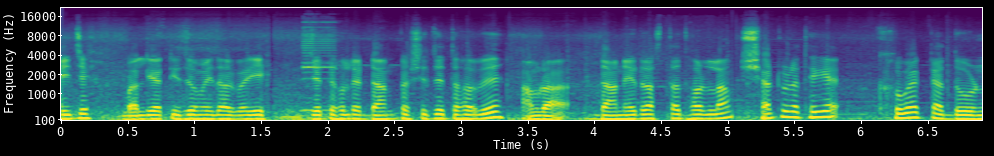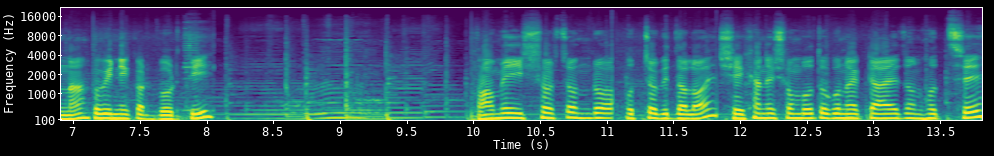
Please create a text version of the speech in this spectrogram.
এই যে, বালিয়াটি জমিদার বাড়ি, যেতে হলে ডান পাশে যেতে হবে। আমরা ডানের রাস্তা ধরলাম। সাটুরা থেকে খুব একটা দূর না, খুবই নিকটবর্তী। বামে ঈশ্বরচন্দ্র উচ্চ বিদ্যালয়। সেখানে সম্ভবত কোনো একটা আয়োজন হচ্ছে।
